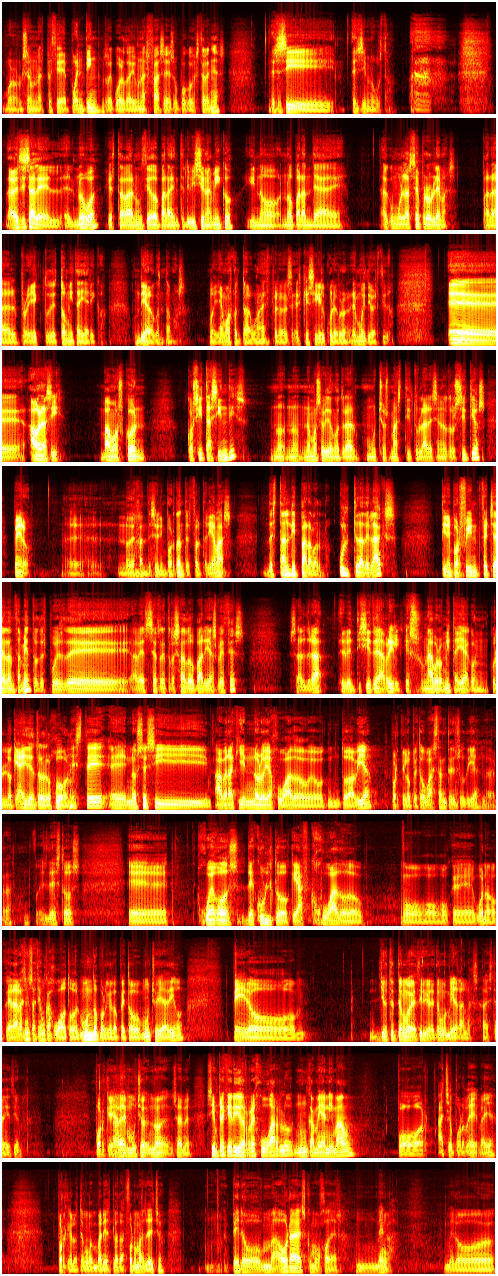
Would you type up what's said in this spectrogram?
Bueno, no sé, una especie de puenting. Recuerdo, hay unas fases un poco extrañas. Ese sí. Ese sí me gusta. A ver si sale el, nuevo, ¿eh? que estaba anunciado para Intellivision Amico y no, no paran de eh, acumularse problemas para el proyecto de Tommy Tallarico. Un día lo contamos. Bueno, ya hemos contado alguna vez, pero es que sigue el culebrón, es muy divertido. Eh, ahora sí, vamos con cositas indies. No, no- no hemos sabido encontrar muchos más titulares en otros sitios, pero eh, no dejan de ser importantes, faltaría más. The Stanley Parable Ultra Deluxe tiene por fin fecha de lanzamiento, después de haberse retrasado varias veces. Saldrá el 27 de abril, que es una bromita ya con, con lo que hay dentro del juego. Este, eh, no sé si habrá quien no lo haya jugado todavía, porque lo petó bastante en su día, la verdad. Es de estos eh, juegos de culto que ha jugado o, o- o que, bueno, que da la sensación que ha jugado todo el mundo, porque lo petó mucho, ya digo. Pero yo te tengo que decir que le tengo mil ganas a esta edición. Porque A hace ver. mucho. No, o sea, no- siempre he querido rejugarlo, nunca me he animado. Por H o por B, vaya. Porque lo tengo en varias plataformas, de hecho. Pero ahora es como, joder, venga. Me lo,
